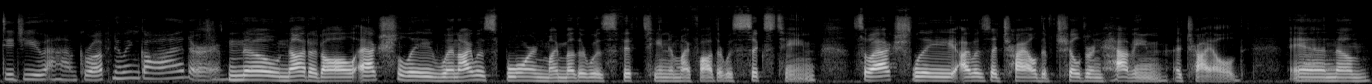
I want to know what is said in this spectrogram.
did you uh, grow up knowing God or? No, not at all. Actually, when I was born, my mother was 15 and my father was 16. So actually, I was a child of children having a child, and. Um,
